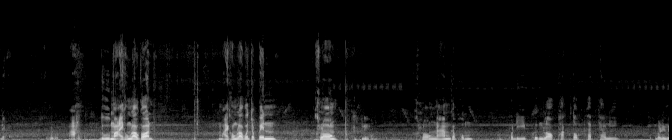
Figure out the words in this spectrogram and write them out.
เนี่ยอะดูหมายของเราก่อน หมายของเราก็จะเป็นคลองนี่คลองน้ำครับผม อดีเพึ่งลอกผักตบครับแถวนี้ บริเว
